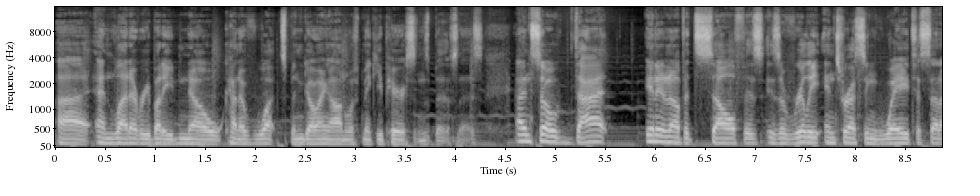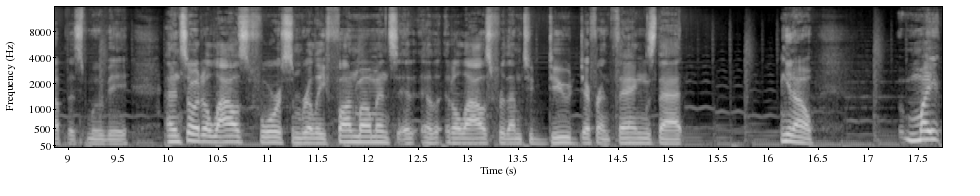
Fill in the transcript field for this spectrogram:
uh, and let everybody know kind of what's been going on with Mickey Pearson's business. And so that in and of itself is is a really interesting way to set up this movie. And so it allows for some really fun moments. It, it allows for them to do different things that you know might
